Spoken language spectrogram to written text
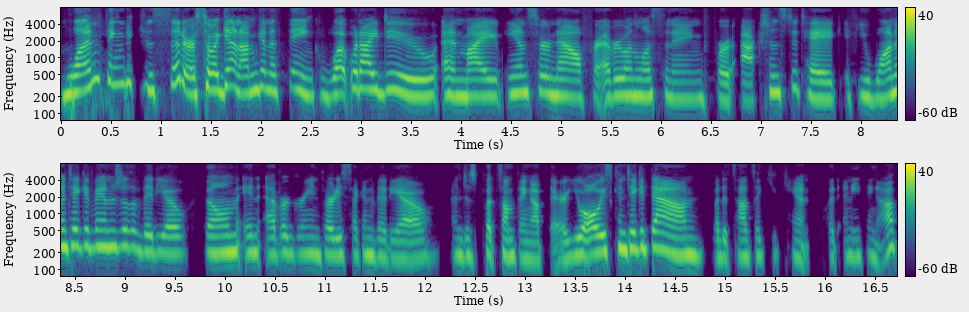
one thing to consider. So again, I'm going to think, what would I do? And my answer now for everyone listening for actions to take, if you want to take advantage of the video, film an evergreen 30 second video and just put something up there. You always can take it down, but it sounds like you can't put anything up.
